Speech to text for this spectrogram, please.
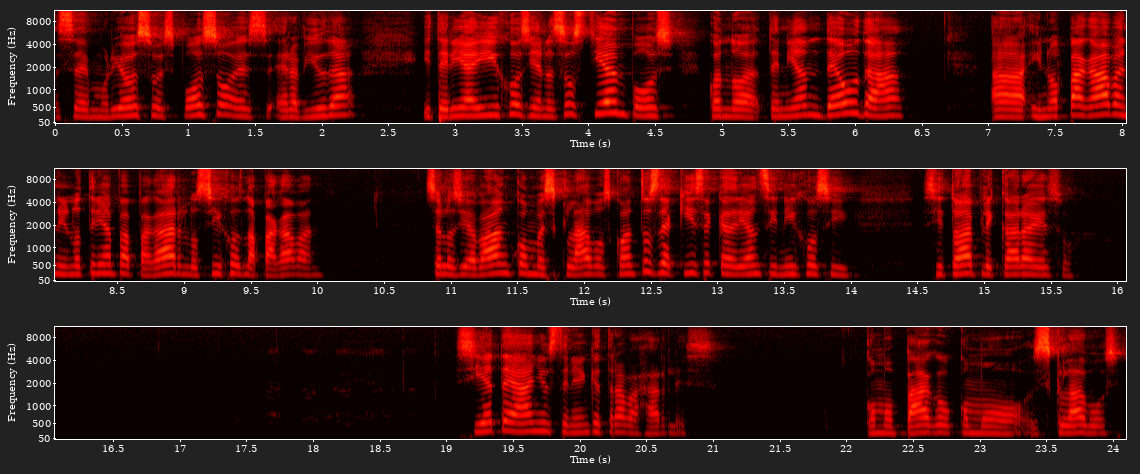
se, murió su esposo, es, era viuda y tenía hijos y en esos tiempos, cuando tenían deuda ah, y no pagaban y no tenían para pagar, los hijos la pagaban. Se los llevaban como esclavos. ¿Cuántos de aquí se quedarían sin hijos si, si todo aplicara eso? Siete años tenían que trabajarles como pago, como esclavos.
